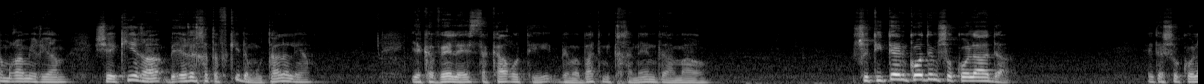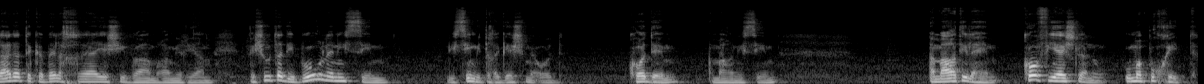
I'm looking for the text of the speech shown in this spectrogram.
אמרה מרים, שהכירה בערך התפקיד המוטל עליה. יקווה סקר אותי במבט מתחנן ואמר, שתיתן קודם שוקולדה. את השוקולדה תקבל אחרי הישיבה, אמרה מרים. רשות הדיבור לניסים. ניסים התרגש מאוד. קודם, אמר ניסים, אמרתי להם, קוף יש לנו, ומפוחית,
